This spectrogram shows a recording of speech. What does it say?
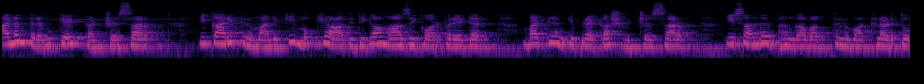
అనంతరం కేక్ కట్ చేశారు. ఈ కార్యక్రమానికి ముఖ్య అతిథిగా మాజీ కార్పొరేటర్ బట్లంకి ప్రకాష్ విచ్చేశారు. ఈ సందర్భంగా వక్తలు మాట్లాడుతూ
